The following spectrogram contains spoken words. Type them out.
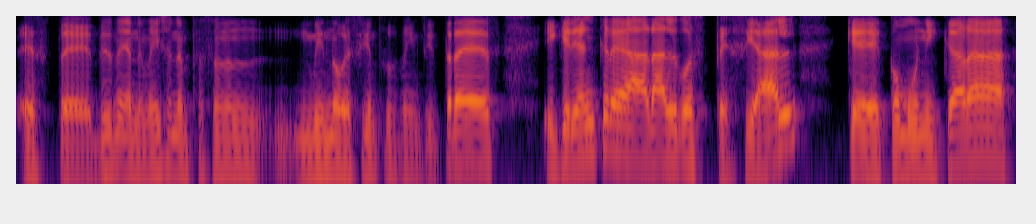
este, Disney Animation empezó en 1923 y querían crear algo especial que comunicara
